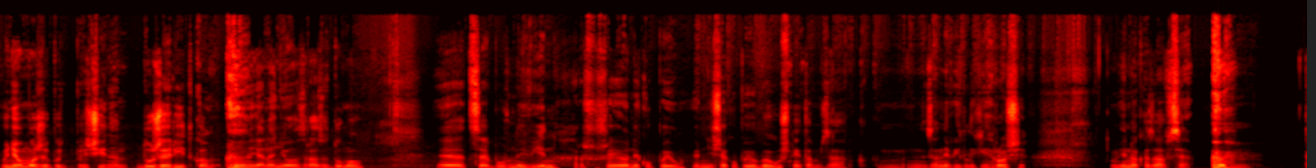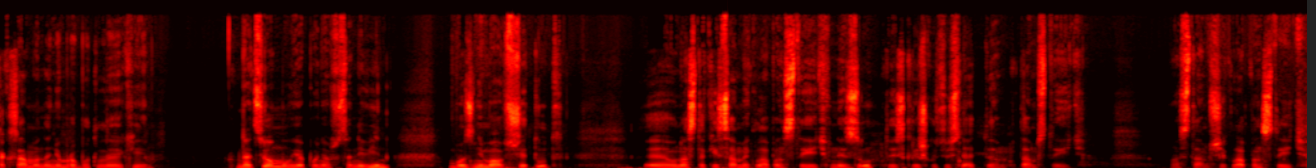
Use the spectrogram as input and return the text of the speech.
В ньому може бути причина. Дуже рідко, я на нього зразу думав. Е, Це був не він. Хорошо, що я його не купив. Вірніше, я купив беушний там за, за невеликі гроші. Він оказався так само на ньому працювали, як і на цьому. Я зрозумів, що це не він, бо знімав ще тут. Е, У нас такий самий клапан стоїть внизу, тобто кришку цю зняти, то там стоїть. Ось там ще клапан стоїть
